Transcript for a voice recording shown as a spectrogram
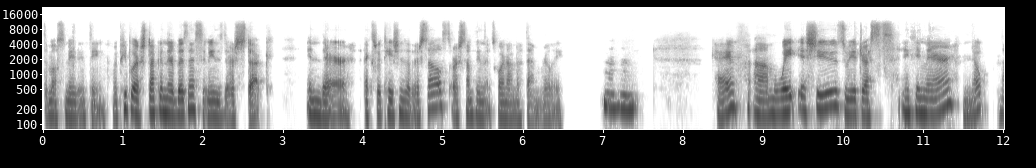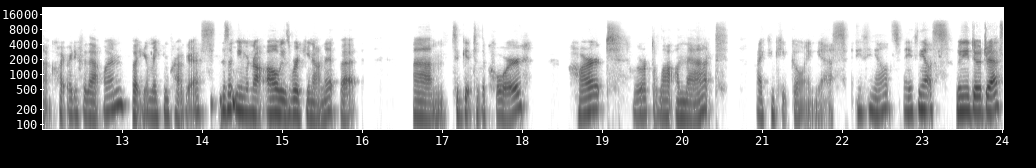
the most amazing thing. When people are stuck in their business it means they're stuck in their expectations of themselves or something that's going on with them really. Mm-hmm. okay um, weight issues we addressed anything there? Nope not quite ready for that one but you're making progress. Doesn't mean we're not always working on it but um, to get to the core heart we worked a lot on that. I can keep going yes. Anything else? Anything else we need to address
